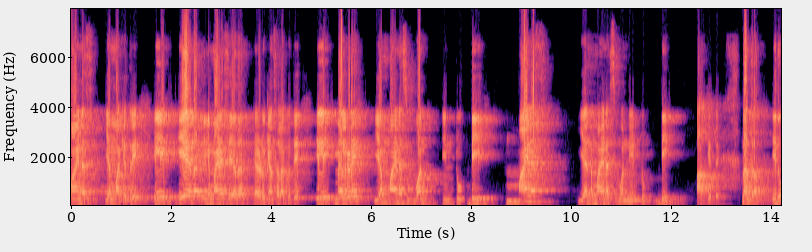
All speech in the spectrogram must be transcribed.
ಮೈನಸ್ ಎಂ ಆಕೈತ್ರಿ ಇಲ್ಲಿ ಎ ಅದ, ಇಲ್ಲಿ ಮೈನಸ್ ಎ ಅದ, ಎರಡು ಕ್ಯಾನ್ಸಲ್ ಆಗ್ತೈತಿ. ಇಲ್ಲಿ ಮೇಲ್ಗಡೆ M minus one into D minus N minus one into D ಆಗ್ತೈತೆ ನಂತರ, ಇದು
